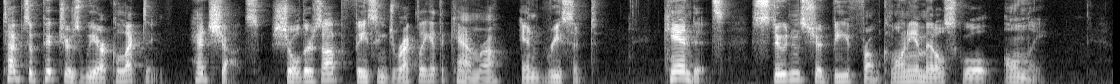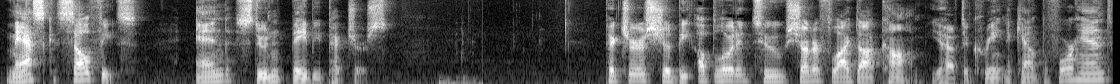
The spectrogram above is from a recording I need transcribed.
Types of pictures we are collecting headshots, shoulders up, facing directly at the camera, and recent. Candids, students should be from Colonia Middle School only mask selfies, and student baby pictures. Pictures should be uploaded to shutterfly.com. You have to create an account beforehand,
